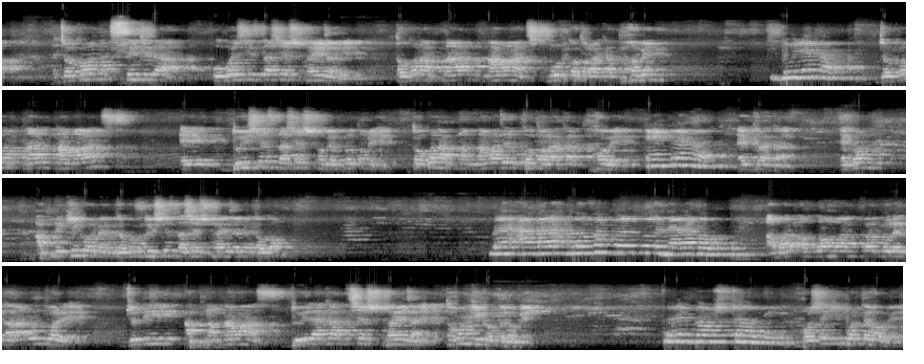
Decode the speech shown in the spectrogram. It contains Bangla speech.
যখন সিজদা উভয় সিজদা শেষ হয়ে যাবে তখন আপনার নামাজ মোট কত রাকাত হবে? দুই রাকাত। যখন আপনার নামাজ দুই সিজদা শেষ হবে প্রথমে তখন আপনার নামাজের কত রাকাত হবে? এক রাকাত। এক রাকাত। এখন আপনি কি করবেন? যখন দুই সিজদা শেষ হয়ে যাবে তখন? মানে আবার আল্লাহু আকবার বলে দাঁড়াবো। আবার আল্লাহ আকবার বলে দাঁড়ানোর পরে যদি আপনার নামাজ দুই রাকাত শেষ হয়ে যায় তখন কি করতে হবে? তোরে বসতে হবে। বসে কি করতে হবে?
